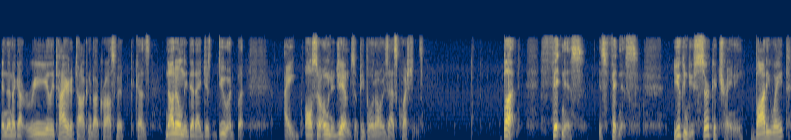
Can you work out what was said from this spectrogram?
and then I got really tired of talking about CrossFit because not only did I just do it, but I also own a gym, so people would always ask questions. But fitness is fitness. You can do circuit training, body weight,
